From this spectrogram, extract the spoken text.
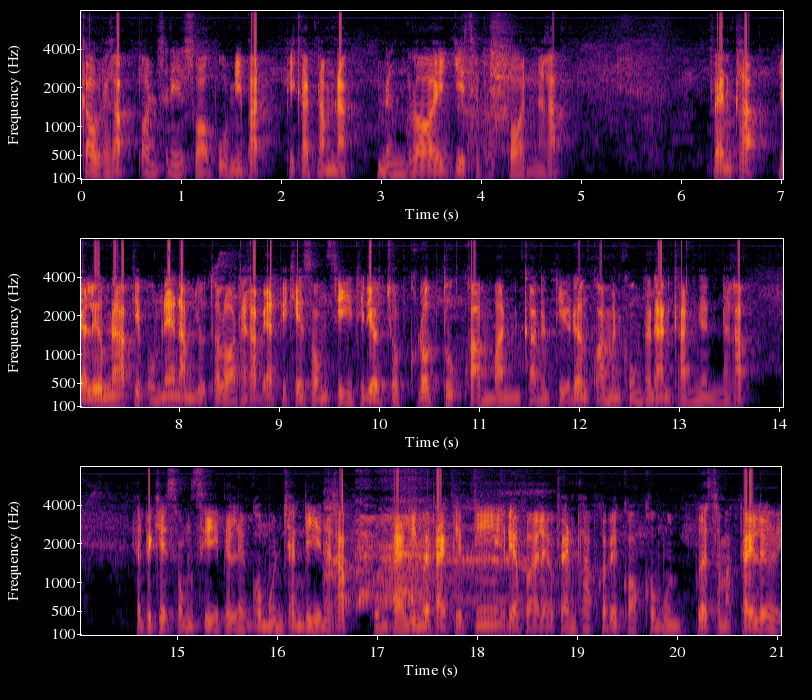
เก่านะครับพรเสน่ห์สอภูมิพัฒน์พิกัดน้ำหนัก 126 ปอนด์นะครับแฟนคลับอย่าลืมนะครับที่ผมแนะนำอยู่ตลอดนะครับแอดพลิเคชัน24ที่เดียวจบครบทุกความมันการันตีเรื่องความมั่นคงทางด้านการเงินนะครับ แอดพลิเคชัน24เป็นแหล่งข้อมูลชั้นดีนะครับ ผมแปะลิงก์ไว้ใต้คลิปนี้เรียบร้อยแล้วแฟนคลับก็ไปกรอกข้อมูลเพื่อสมัครได้เลย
